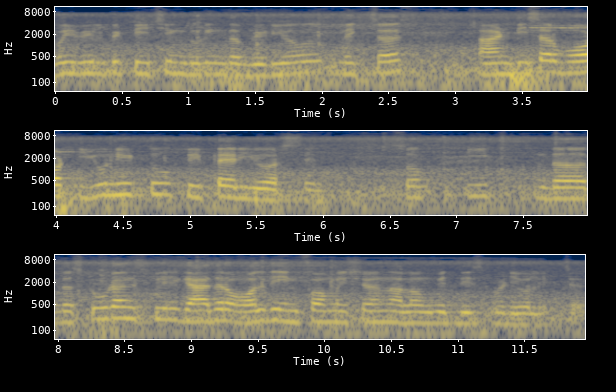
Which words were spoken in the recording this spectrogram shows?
We will be teaching during the video lectures. And these are what you need to prepare yourself. So the the students will gather all the information along with this video lecture.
